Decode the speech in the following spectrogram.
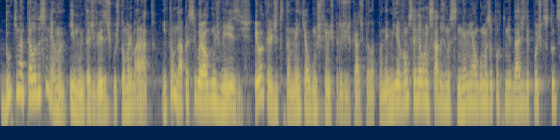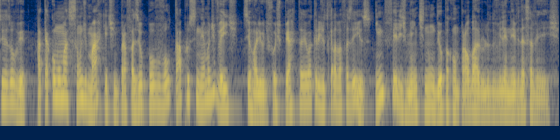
do que na tela do cinema. E muitas vezes custou mais barato. Então dá para segurar alguns meses. Eu acredito também que alguns filmes prejudicados pela pandemia vão ser relançados no cinema em algumas oportunidades depois que isso tudo se resolver. Até como uma ação de marketing para fazer o povo voltar para o cinema de vez. Se Hollywood for esperta, eu acredito que ela vai fazer isso. Infelizmente, não deu para comprar o barulho do Villeneuve dessa vez.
